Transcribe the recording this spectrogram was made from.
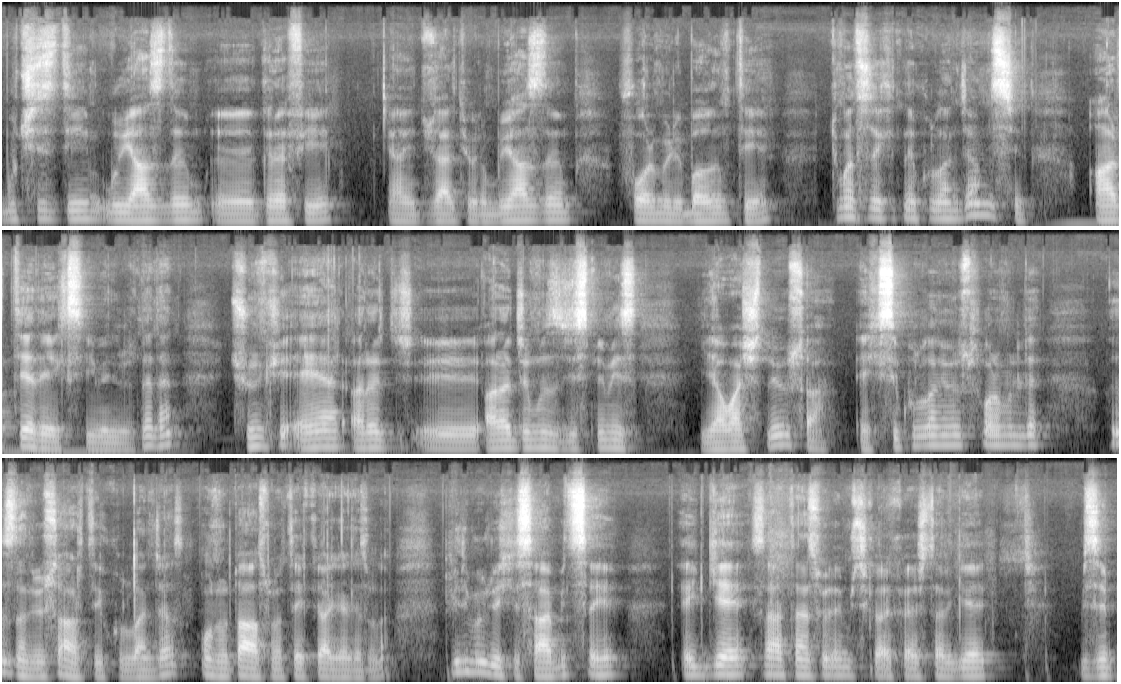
bu çizdiğim, bu yazdığım e, grafiği yani düzeltiyorum. Bu yazdığım formülü, bağıntıyı tüm atış hareketinde kullanacağımız için artıya da eksiği veriyoruz. Neden? Çünkü eğer aracı, e, aracımız, cismimiz yavaşlıyorsa eksi kullanıyoruz formülde. Hızlanıyorsa artıyı kullanacağız. Onu daha sonra tekrar geleceğiz ona. 1 bölü 2 sabit sayı. E, G zaten söylemiştik arkadaşlar. G bizim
